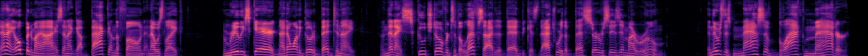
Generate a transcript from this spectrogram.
Then I opened my eyes and I got back on the phone and I was like, I'm really scared and I don't want to go to bed tonight. And then I scooched over to the left side of the bed because that's where the best service is in my room. and there was this massive black matter.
